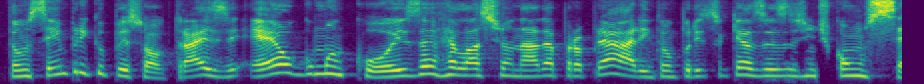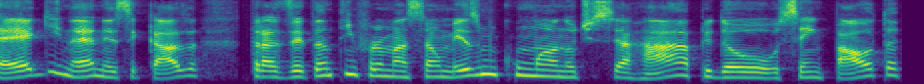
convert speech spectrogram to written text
Então, sempre que o pessoal traz, é alguma coisa relacionada à própria área. Então, por isso que às vezes a gente consegue, né, nesse caso, trazer tanta informação, mesmo com uma notícia rápida ou sem pauta,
